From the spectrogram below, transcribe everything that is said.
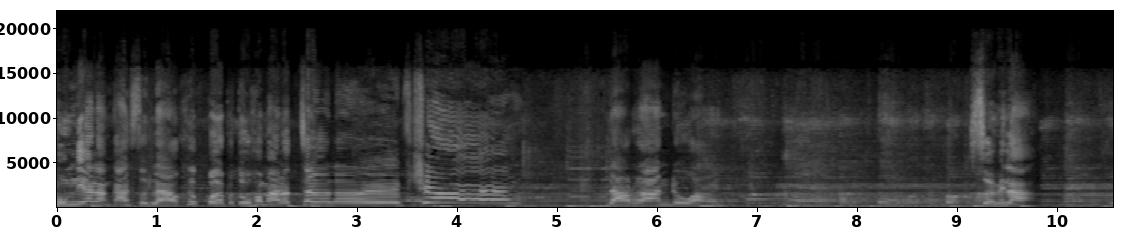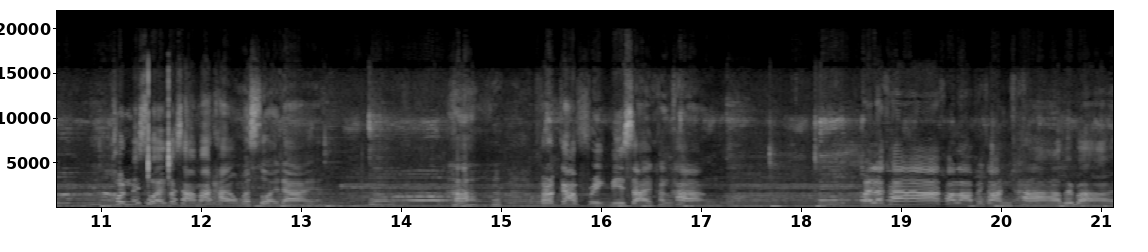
มุมนี้อลังการสุดแล้ว คือเปิดประตูเข้ามาแล้วเจอเลยเช่งดาวร้านดวง สวยไหมล่ะ คนไม่สวยก็สามารถถ่ายออกมาสวยได้ฮะเพราะกราฟิกดีไซน์ข้างๆ ไปแล้วค่ะ ขอลาไปก่อนค่ะ บ๊ายบาย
